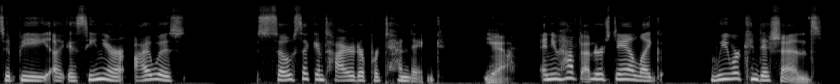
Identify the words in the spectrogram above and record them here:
to be like a senior, I was so sick and tired of pretending. Yeah, and you have to understand, like, we were conditioned.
